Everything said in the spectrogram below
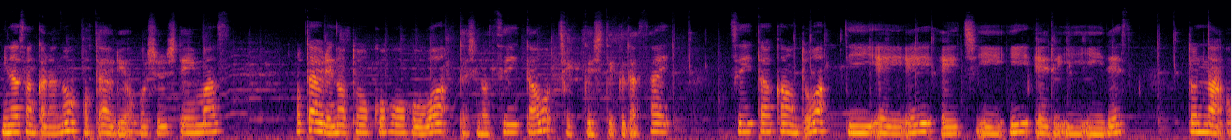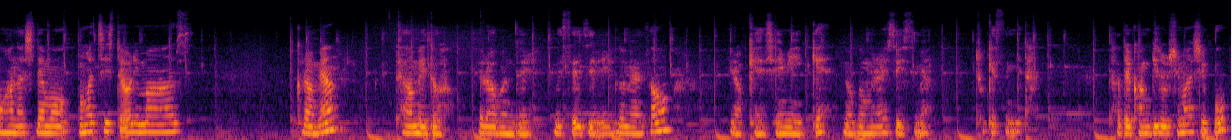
皆さんからのお便りを募集しています。お便りの投稿方法は私のツイッターをチェックしてください。ツイッターアカウントは DAAHEELEE です。どんなお話でもお待ちしております。그러면다음에도여러분들메시지를읽으면서 이렇게 재미있게 녹음을 할 수 있으면 좋겠습니다. 다들 감기 조심하시고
